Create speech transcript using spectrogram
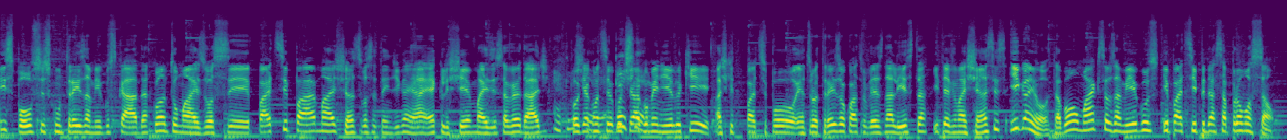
seis posts com três amigos cada. Quanto mais você participar, mais chance você tem de ganhar. É clichê, mas isso é verdade. É clichê, Foi o que aconteceu é com o. Thiago Menilo, que acho que participou, entrou três ou quatro vezes na lista e teve mais chances e ganhou, tá bom? Marque seus amigos e participe dessa promoção.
